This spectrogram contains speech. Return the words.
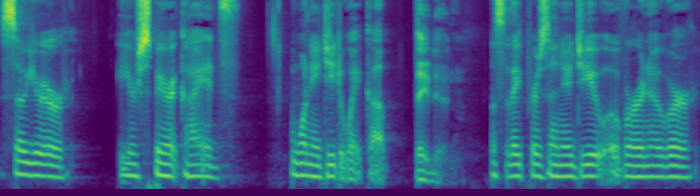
So your your spirit guides wanted you to wake up. They did. So they presented you over and over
